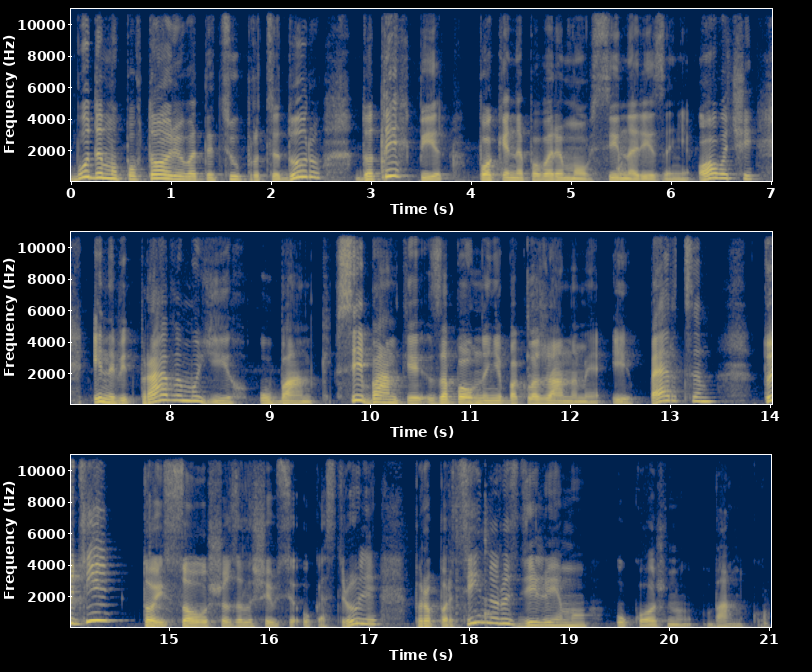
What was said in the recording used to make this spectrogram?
Будемо повторювати цю процедуру до тих пір, поки не поваримо всі нарізані овочі і не відправимо їх у банки. Всі банки заповнені баклажанами і перцем. Тоді той соус, що залишився у кастрюлі, пропорційно розділюємо у кожну банку.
